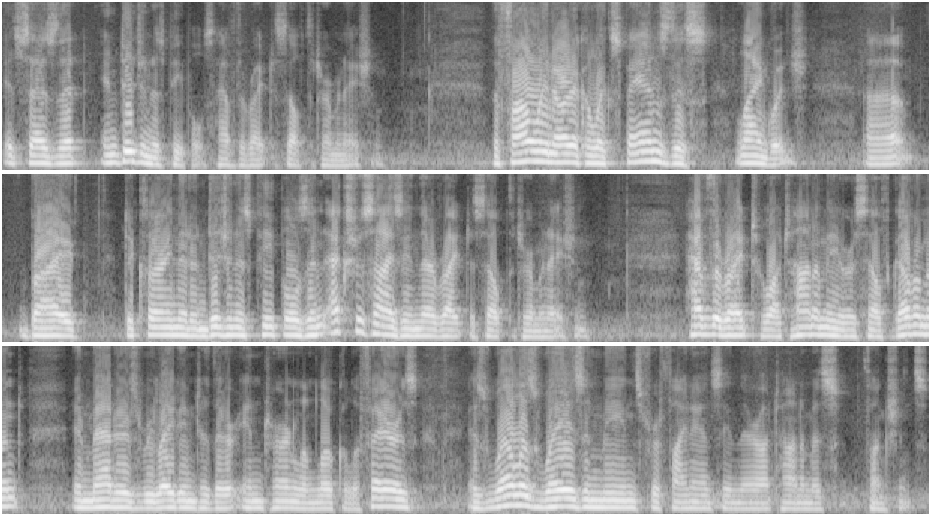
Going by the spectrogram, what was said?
it says that indigenous peoples have the right to self-determination. The following article expands this language uh, by declaring that indigenous peoples, in exercising their right to self-determination, have the right to autonomy or self-government in matters relating to their internal and local affairs, as well as ways and means for financing their autonomous functions.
